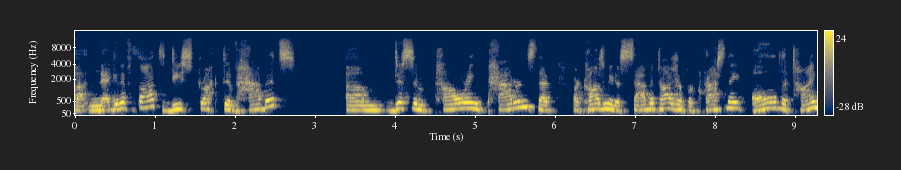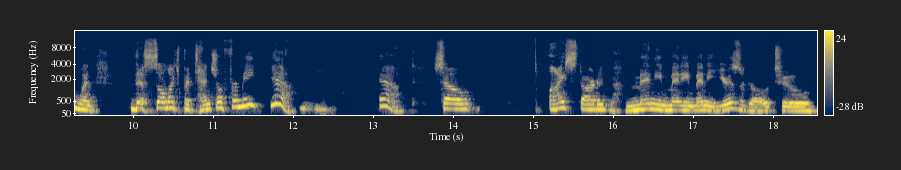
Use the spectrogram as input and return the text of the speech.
uh, negative thoughts, destructive habits, um, disempowering patterns that are causing me to sabotage or procrastinate all the time when there's so much potential for me. Yeah. Mm. Yeah. So I started many, many, many years ago to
